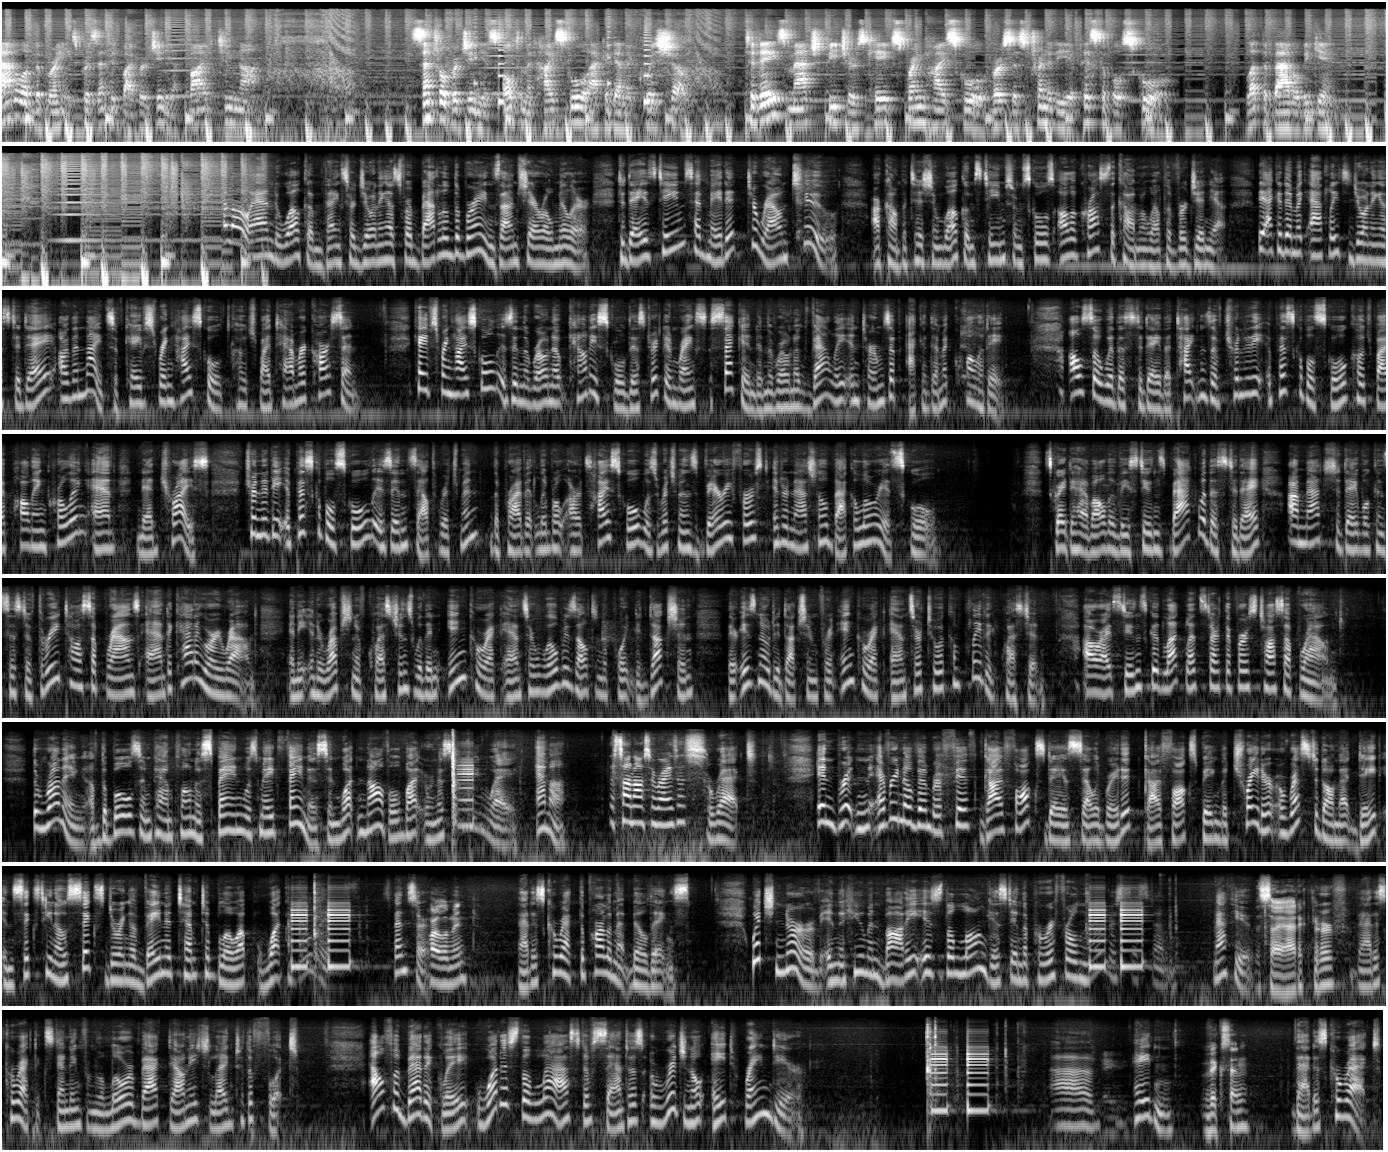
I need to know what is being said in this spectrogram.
Battle of the Brains presented by Virginia 529. Central Virginia's ultimate high school academic quiz show. Today's match features Cave Spring High School versus Trinity Episcopal School. Let the battle begin. Welcome. Thanks for joining us for Battle of the Brains. I'm Cheryl Miller. Today's teams have made it to round two. Our competition welcomes teams from schools all across the Commonwealth of Virginia. The academic athletes joining us today are the Knights of Cave Spring High School, coached by Tamara Carson. Cave Spring High School is in the Roanoke County School District and ranks second in the Roanoke Valley in terms of academic quality. Also with us today, the Titans of Trinity Episcopal School, coached by Pauline Kroling and Ned Trice. Trinity Episcopal School is in South Richmond. The private liberal arts high school was Richmond's very first international baccalaureate school. It's great to have all of these students back with us today. Our match today will consist of three toss-up rounds and a category round. Any interruption of questions with an incorrect answer will result in a point deduction. There is no deduction for an incorrect answer to a completed question. All right, students, good luck. Let's start the first toss-up round. The running of the bulls in Pamplona, Spain was made famous in what novel by Ernest Hemingway? Emma. The sun also rises? Correct. In Britain, every November 5th, Guy Fawkes Day is celebrated, Guy Fawkes being the traitor arrested on that date in 1606 during a vain attempt to blow up what building? Spencer. Parliament. That is correct, the Parliament buildings. Which nerve in the human body is the longest in the peripheral nervous system? Matthew. The sciatic nerve. That is correct, extending from the lower back down each leg to the foot. Alphabetically, what is the last of Santa's original eight reindeer? Uh, Hayden. Vixen. That is correct.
